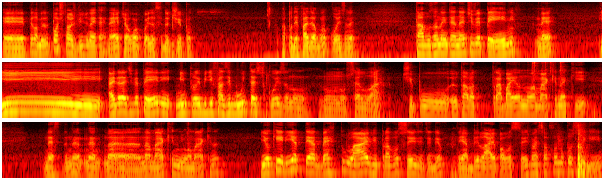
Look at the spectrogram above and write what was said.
é, pelo menos, postar os vídeos na internet, alguma coisa assim do tipo. para poder fazer alguma coisa, né? Tava usando a internet VPN, né? E a internet VPN me proíbe de fazer muitas coisas no, no, no celular. Tipo, eu tava trabalhando numa máquina aqui, nessa, na, na, na, na máquina, em uma máquina, e eu queria ter aberto live para vocês, entendeu? E abrir live para vocês, mas só que eu não consegui.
